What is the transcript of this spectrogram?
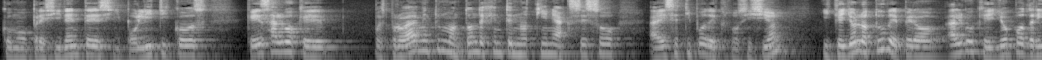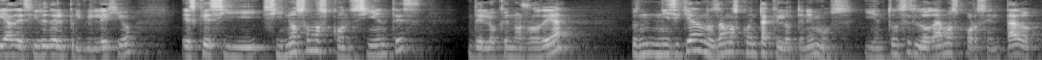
como presidentes y políticos, que es algo que pues probablemente un montón de gente no tiene acceso a ese tipo de exposición y que yo lo tuve, pero algo que yo podría decir del privilegio es que si, si no somos conscientes de lo que nos rodea, pues ni siquiera nos damos cuenta que lo tenemos y entonces lo damos por sentado.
